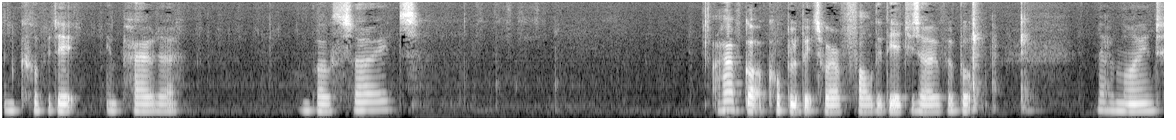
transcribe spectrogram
and covered it in powder on both sides. I have got a couple of bits where I've folded the edges over, but never mind.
